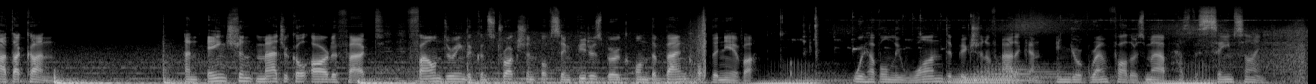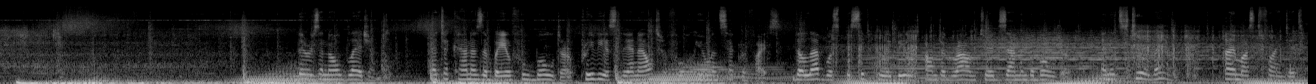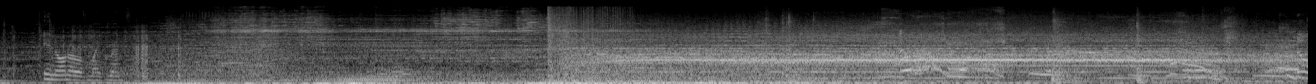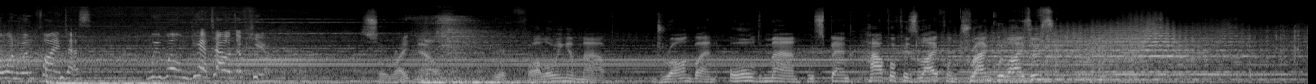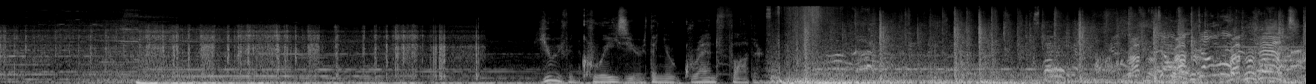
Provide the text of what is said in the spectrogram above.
Atakan, an ancient magical artifact found during the construction of St. Petersburg on the bank of the Neva. We have only one depiction of Atakan, and your grandfather's map has the same sign. There is an old legend. Atakan is a baleful boulder, previously an altar for human sacrifice. The lab was specifically built underground to examine the boulder, and it's still there. I must find it, in honor of my grandfather. Here. So, right now, we're following a map drawn by an old man who spent half of his life on tranquilizers? You're even crazier than your grandfather. Grab her! Grab her! Grab her hands!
